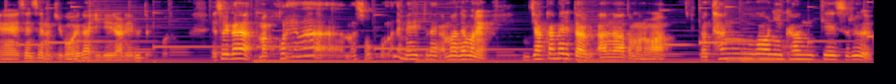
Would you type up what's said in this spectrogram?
えー、先生の地声が入れられるということ。それから、まあ、これは、まあ、そこまでメリットないか。まあ、でもね、若干メリットあるなと思うのは、単語に関係する、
